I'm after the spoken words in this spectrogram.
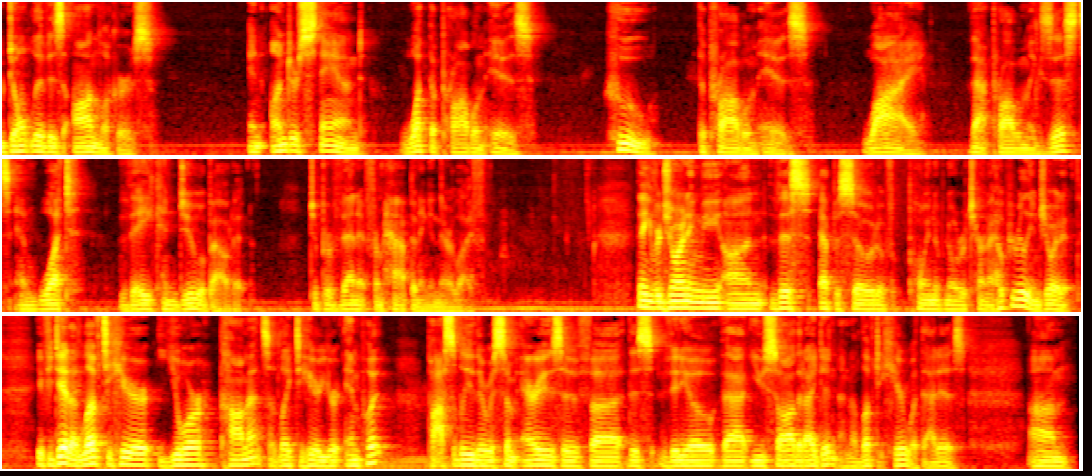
who don't live as onlookers and understand what the problem is, who the problem is, why that problem exists, and what they can do about it to prevent it from happening in their life. Thank you for joining me on this episode of Point of No Return. I hope you really enjoyed it. If you did, I'd love to hear your comments. I'd like to hear your input possibly there was some areas of uh, this video that you saw that I didn't, and I'd love to hear what that is. Um,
